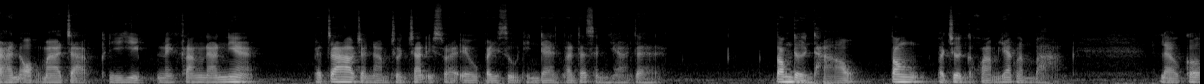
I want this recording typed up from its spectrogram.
การออกมาจากอียิปต์ในครั้งนั้นเนี่ยพระเจ้าจะนำชนชาติอิสราเอลไปสู่ดินแดนพันธสัญญาแต่ ต้องเดินเท้า ต้องเผชิญกับความยากลำบาก แล้วก็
